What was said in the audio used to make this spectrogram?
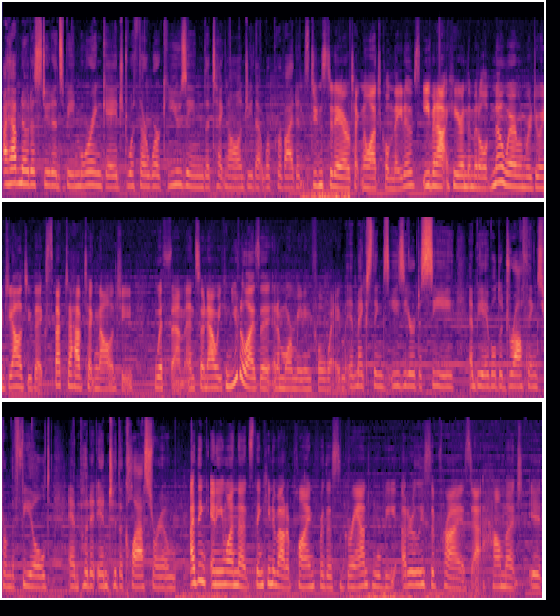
I have noticed students being more engaged with their work using the technology that we're provided. Students today are technological natives. Even out here in the middle of nowhere when we're doing geology, they expect to have technology with them. And so now we can utilize it in a more meaningful way. It makes things easier to see and be able to draw things from the field and put it into the classroom. I think anyone that's thinking about applying for this grant will be utterly surprised at how much it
